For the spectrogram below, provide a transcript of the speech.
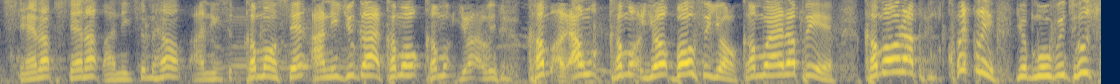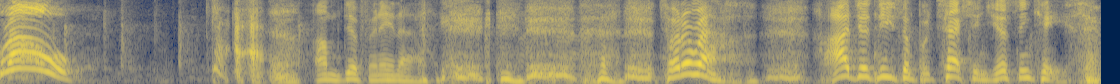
Stand up, stand up. I need some help. I need some come on, stand. I need you guys. Come on, come on. Come on, I, come on, yo, both of y'all. Come right up here. Come on up quickly. You're moving too slow. I'm different, ain't I? Turn around. I just need some protection just in case.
